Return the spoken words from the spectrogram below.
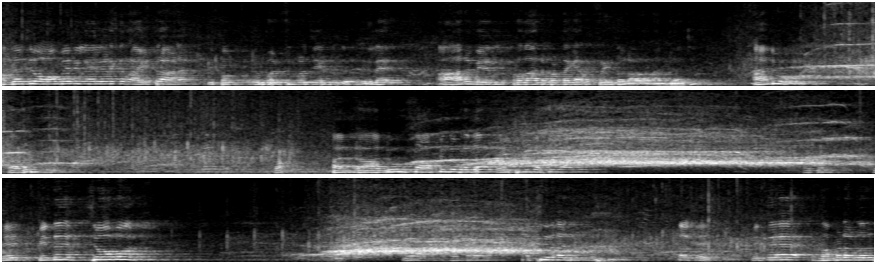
അഞ്ചാഞ്ച് ഓമേരി ലൈലയുടെ റൈറ്ററാണ് ഇപ്പം ഒരുപാട് സിനിമകൾ ചെയ്തിട്ടുണ്ട്. ഇതിലെ ആറ് പേരിൽ പ്രധാനപ്പെട്ട ക്യാരക്ടർ ചെയ്യുന്ന ഒരാളാണ് അനുരാജ്. അനു അനു സാഫിന്റെ ബ്രദർ എയ്റ്റിന് ബസ്സിലാണ് പിന്നെ ജോമോൻ. ഓക്കെ പിന്നെ നമ്മുടെ ഉള്ളത്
